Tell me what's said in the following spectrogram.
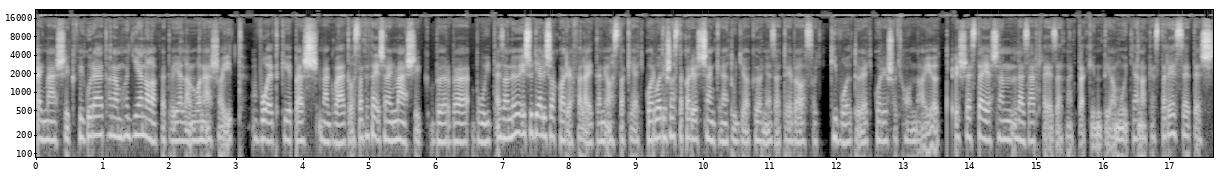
egy másik figurát, hanem hogy ilyen alapvető jellemvonásait volt képes megváltoztatni. Teljesen egy másik bőrbe bújt ez a nő, és ugye el is akarja felejteni azt, aki egykor volt, és azt akarja, hogy senki ne tudja a környezetébe az, hogy ki volt ő egykor, és hogy honnan jött. És ez teljesen lezárt fejezetnek tekinti a múltjának ezt a részét, és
